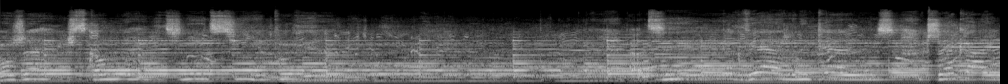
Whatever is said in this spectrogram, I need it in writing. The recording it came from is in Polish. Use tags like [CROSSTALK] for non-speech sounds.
Możesz skądać, nic ci nie powiem. A ty jak wierny pies Czekaj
